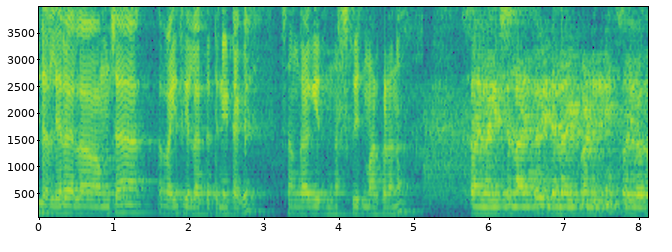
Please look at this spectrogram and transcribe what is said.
ಇದರಲ್ಲಿರೋ ಎಲ್ಲ ಅಂಶ ರೈಸ್ಗೆಲ್ಲ ಆಗ್ತೈತೆ ನೀಟಾಗಿ. ಸೊ ಹಂಗಾಗಿ ಇದನ್ನ ಸ್ಕ್ವೀಜ್ ಮಾಡ್ಕೊಳ್ಳೋಣ ಸೊ ಇವಾಗ ಇಷ್ಟೆಲ್ಲ ಆಯಿತು. ಇದೆಲ್ಲ ಇಟ್ಕೊಂಡಿದ್ದೀನಿ. ಸೊ ಇವಾಗ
